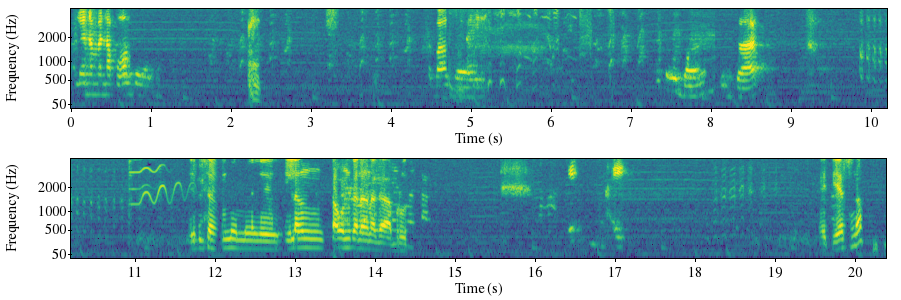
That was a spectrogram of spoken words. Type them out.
Wala naman ako agad. Sa bagay. Ito ba? Ugat? Ibig sabihin, may ilang taon ka na nag-abroad? Eight eight. 8 years na? Oh.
